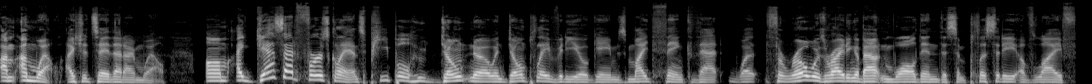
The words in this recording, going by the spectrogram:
I'm I'm well. I should say that I'm well. Um, I guess at first glance, people who don't know and don't play video games might think that what Thoreau was writing about in Walden, the simplicity of life,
